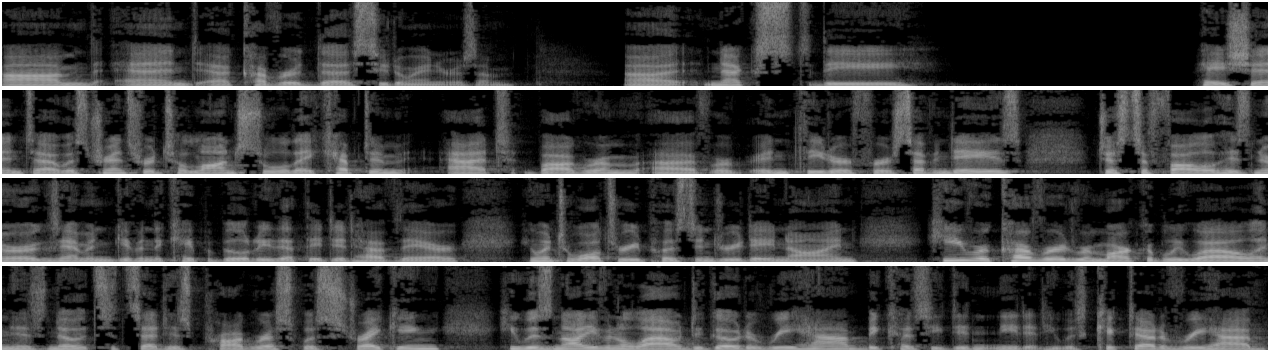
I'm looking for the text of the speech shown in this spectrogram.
um, and uh, covered the pseudoaneurysm. Uh, next, the patient uh, was transferred to Landstuhl. They kept him at Bagram uh, or in theater for seven days just to follow his neuro exam and given the capability that they did have there. He went to Walter Reed post injury day nine. He recovered remarkably well. In his notes, it said his progress was striking. He was not even allowed to go to rehab because he didn't need it. He was kicked out of rehab.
